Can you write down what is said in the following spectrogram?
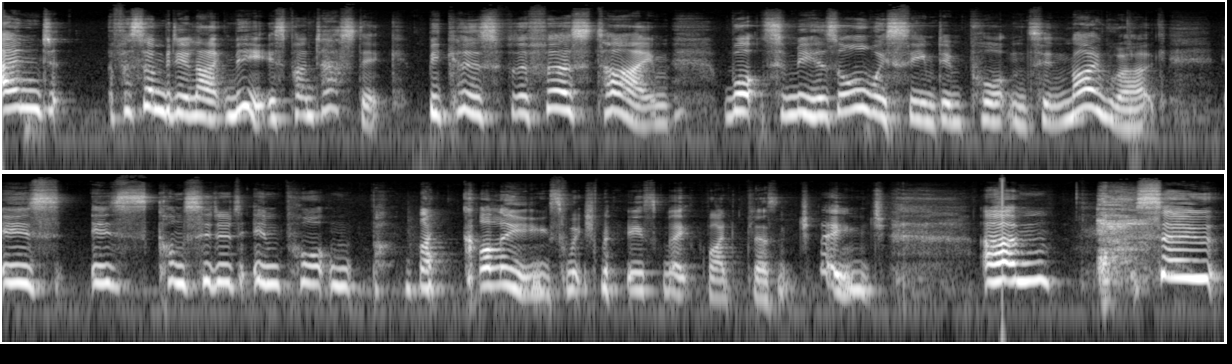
and for somebody like me, it's fantastic because for the first time, what to me has always seemed important in my work is is considered important by my colleagues, which makes make quite a pleasant change. Um, so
